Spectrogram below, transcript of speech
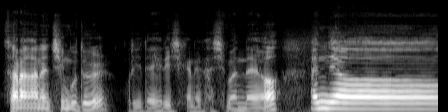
사랑하는 친구들, 우리 내일 이 시간에 다시 만나요. 안녕.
